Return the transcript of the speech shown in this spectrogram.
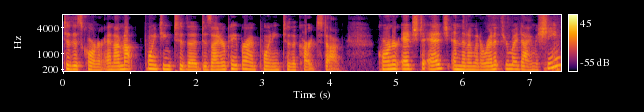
to this corner. And I'm not pointing to the designer paper, I'm pointing to the cardstock. Corner edge to edge, and then I'm gonna run it through my die machine.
